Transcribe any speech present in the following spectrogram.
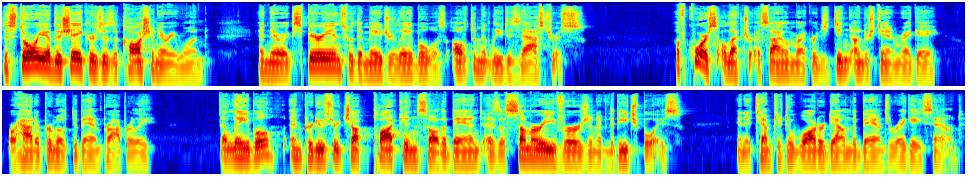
The story of the Shakers is a cautionary one, and their experience with a major label was ultimately disastrous. Of course, Elektra Asylum Records didn't understand reggae or how to promote the band properly. The label and producer Chuck Plotkin saw the band as a summery version of the Beach Boys and attempted to water down the band's reggae sound.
